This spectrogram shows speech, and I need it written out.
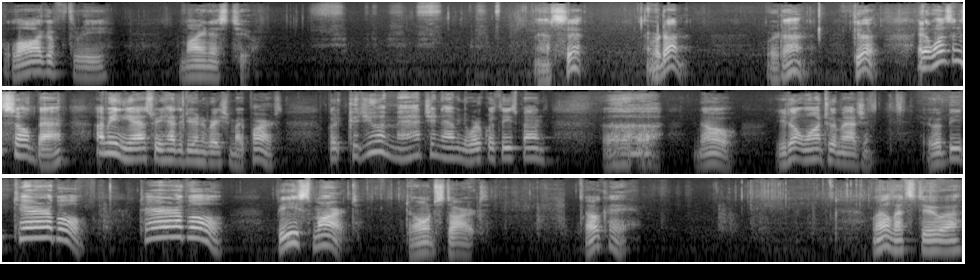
log of 3 minus 2. That's it. And we're done. We're done. Good. And it wasn't so bad. I mean, yes, we had to do integration by parts. But could you imagine having to work with these bounds? Ugh, no, you don't want to imagine. It would be terrible. Terrible. Be smart. Don't start. Okay. Well, let's do uh,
